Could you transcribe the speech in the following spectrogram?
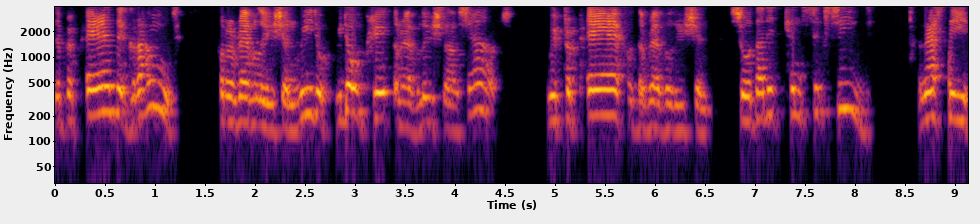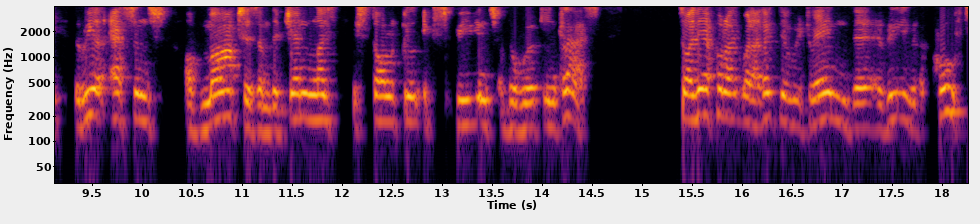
To prepare the ground for a revolution. We, don't, we don't create the revolution ourselves. We prepare for the revolution so that it can succeed. And that's the, the real essence of Marxism, the generalized historical experience of the working class. So therefore, well, I'd like to, to end uh, really with a quote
